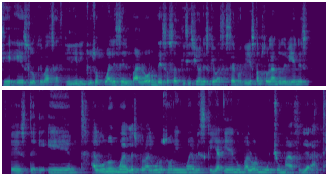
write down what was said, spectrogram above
qué es lo que vas a adquirir, incluso cuál es el valor de esas adquisiciones que vas a hacer, porque ya estamos hablando de bienes, este, algunos muebles, pero algunos son inmuebles que ya tienen un valor mucho más grande.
